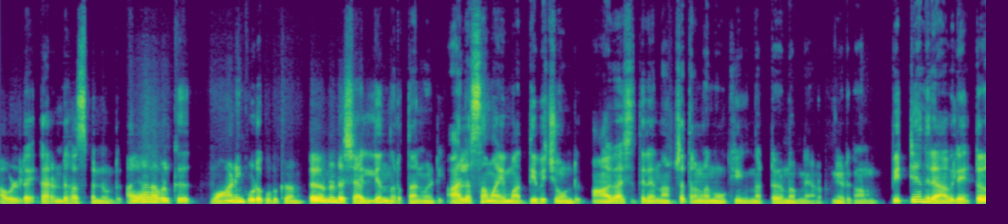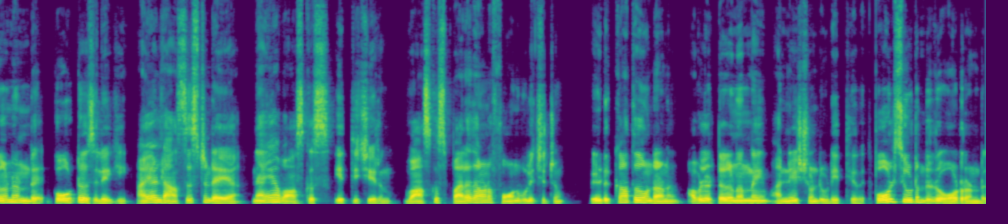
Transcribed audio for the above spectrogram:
അവളുടെ കറണ്ട് ഹസ്ബൻഡ് ഉണ്ട് അയാൾ അവൾക്ക് വാണിംഗ് കൂടെ കൊടുക്കുകയാണ്. ടേണറിന്റെ ശല്യം നിർത്താൻ വേണ്ടി അലസമായി മദ്യപിച്ചുകൊണ്ട് ആകാശത്തിലെ നക്ഷത്രങ്ങളെ നോക്കി നിന്ന ടേണറിനെയാണ് പിന്നീട് കാണുന്നത്. പിറ്റേന്ന് രാവിലെ ടേണറിന്റെ ക്വാർട്ടേഴ്സിലേക്ക് അയാളുടെ അസിസ്റ്റന്റായ നയ വാസ്കസ് എത്തിച്ചേരുന്നു. വാസ്കസ് പലതവണ ഫോൺ വിളിച്ചിട്ടും എടുക്കാത്തതുകൊണ്ടാണ് അവൾ ടേണറിനെയും അന്വേഷിച്ചുകൊണ്ട് ഇവിടെ എത്തിയത്. പോൾ സ്യൂട്ടിന്റെ ഒരു ഓർഡർ ഉണ്ട്.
